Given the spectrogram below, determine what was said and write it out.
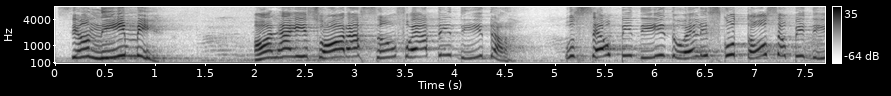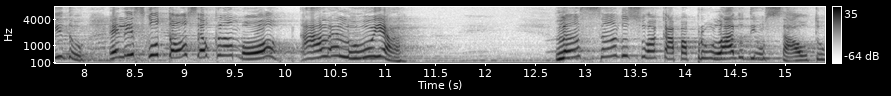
Se anime. Olha isso, a oração foi atendida. O seu pedido, ele escutou o seu pedido. Ele escutou o seu clamor. Aleluia. Lançando sua capa para o lado de um salto,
